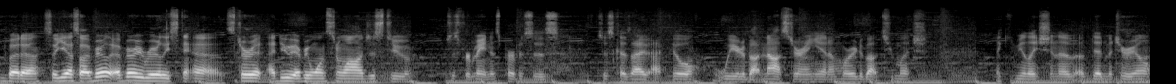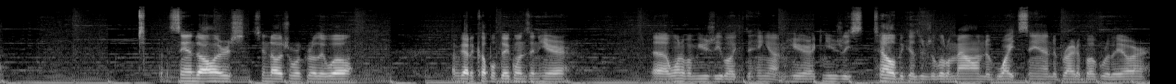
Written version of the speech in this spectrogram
But uh, so yeah, so I very, I very rarely uh, stir it. I do every once in a while just to just for maintenance purposes, just because I, I, feel weird about not stirring it. I'm worried about too much accumulation of, of dead material. But the sand dollars, sand dollars work really well. I've got a couple big ones in here. Uh, one of them usually like to hang out in here. I can usually tell because there's a little mound of white sand right above where they are.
